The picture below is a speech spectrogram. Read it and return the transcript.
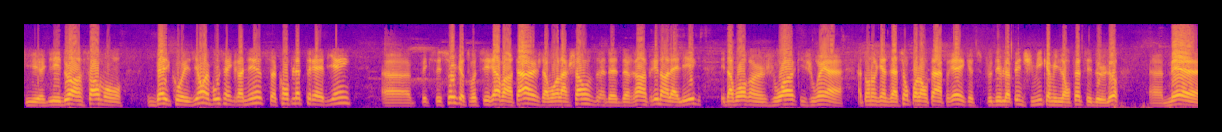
qui les deux ensemble ont une belle cohésion, un beau synchronisme, se complètent très bien. Euh, fait que c'est sûr que tu vas tirer avantage d'avoir la chance de, de- de rentrer dans la ligue et d'avoir un joueur qui jouait à, à ton organisation pas longtemps après et que tu peux développer une chimie comme ils l'ont fait ces deux-là. Euh, mais euh,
